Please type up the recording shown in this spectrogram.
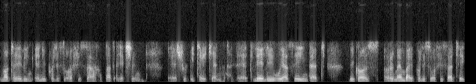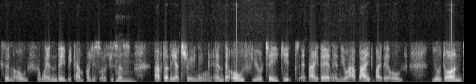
not having any police officer, that action uh, should be taken. Uh, clearly, we are saying that because remember, a police officer takes an oath when they become police officers. Mm after their training. And the oath, you take it by then and you abide by the oath. You don't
